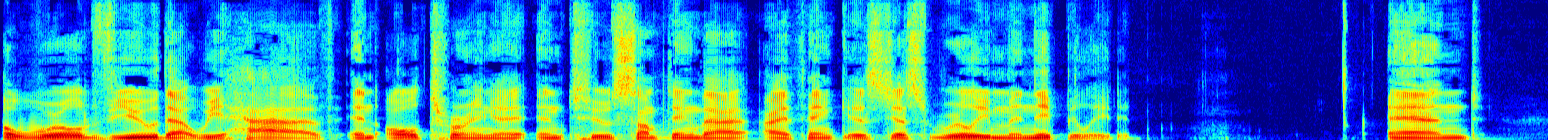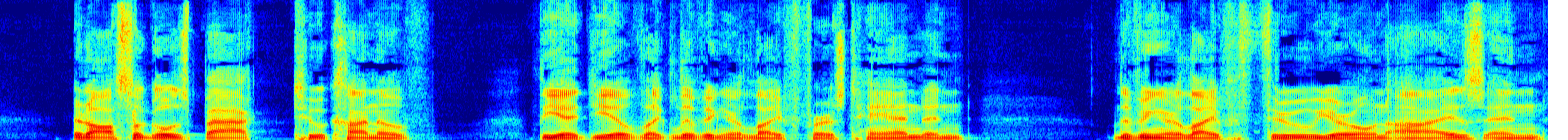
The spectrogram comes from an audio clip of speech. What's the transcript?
a worldview that we have and altering it into something that I think is just really manipulated. And it also goes back to kind of the idea of like living your life firsthand and living your life through your own eyes and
